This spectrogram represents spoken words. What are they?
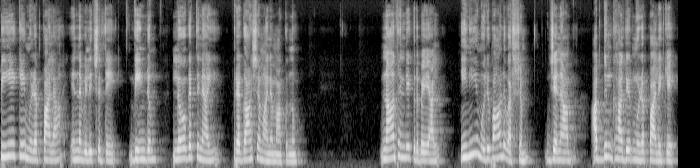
പി എ കെ മുഴപ്പാല എന്ന വെളിച്ചത്തെ വീണ്ടും ലോകത്തിനായി പ്രകാശമാനമാക്കുന്നു. നാഥന്റെ കൃപയാൽ ഇനിയും ഒരുപാട് വർഷം ജനാബ് അബ്ദുൽ ഖാദിർ മുഴപ്പാലയ്ക്ക്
